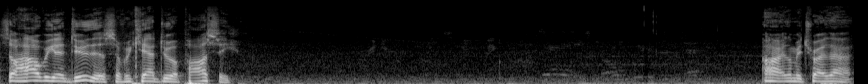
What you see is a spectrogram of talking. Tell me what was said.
So how are we going to do this if we can't do a posse? All right, let me try that.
